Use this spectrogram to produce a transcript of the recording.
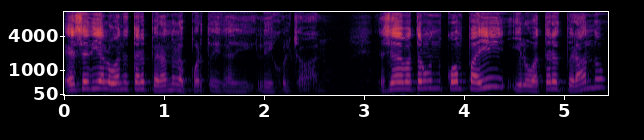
Ese día lo van a estar esperando en la puerta, le dijo el chavalo. Ese día va a estar un compa ahí y lo va a estar esperando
